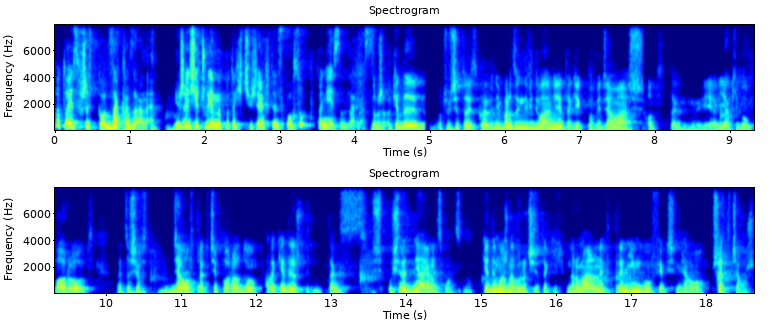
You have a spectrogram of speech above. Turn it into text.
to to jest wszystko zakazane. Jeżeli się czujemy po tych ćwiczeniach w ten sposób, to nie jest to dla nas. Dobrze, a kiedy, oczywiście to jest pewnie bardzo indywidualnie, tak jak powiedziałaś, od tak, jaki był poród, co się działo w trakcie porodu, ale kiedy już tak uśredniając mocno, kiedy można wrócić do takich normalnych treningów, jak się miało przed ciążą?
